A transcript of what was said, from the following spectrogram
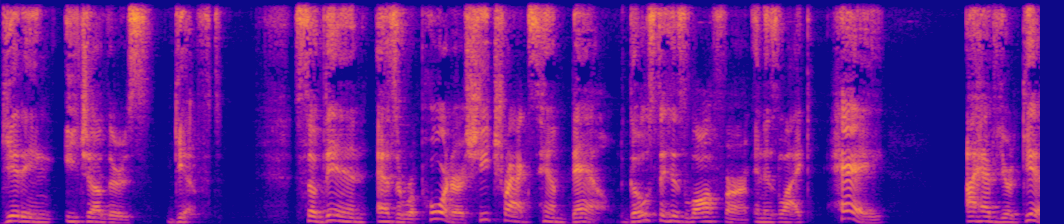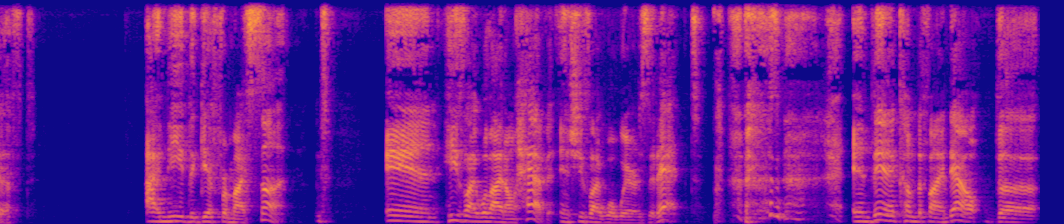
getting each other's gift. So then, as a reporter, she tracks him down, goes to his law firm, and is like, Hey, I have your gift. I need the gift for my son. And he's like, Well, I don't have it. And she's like, Well, where is it at? and then come to find out, the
